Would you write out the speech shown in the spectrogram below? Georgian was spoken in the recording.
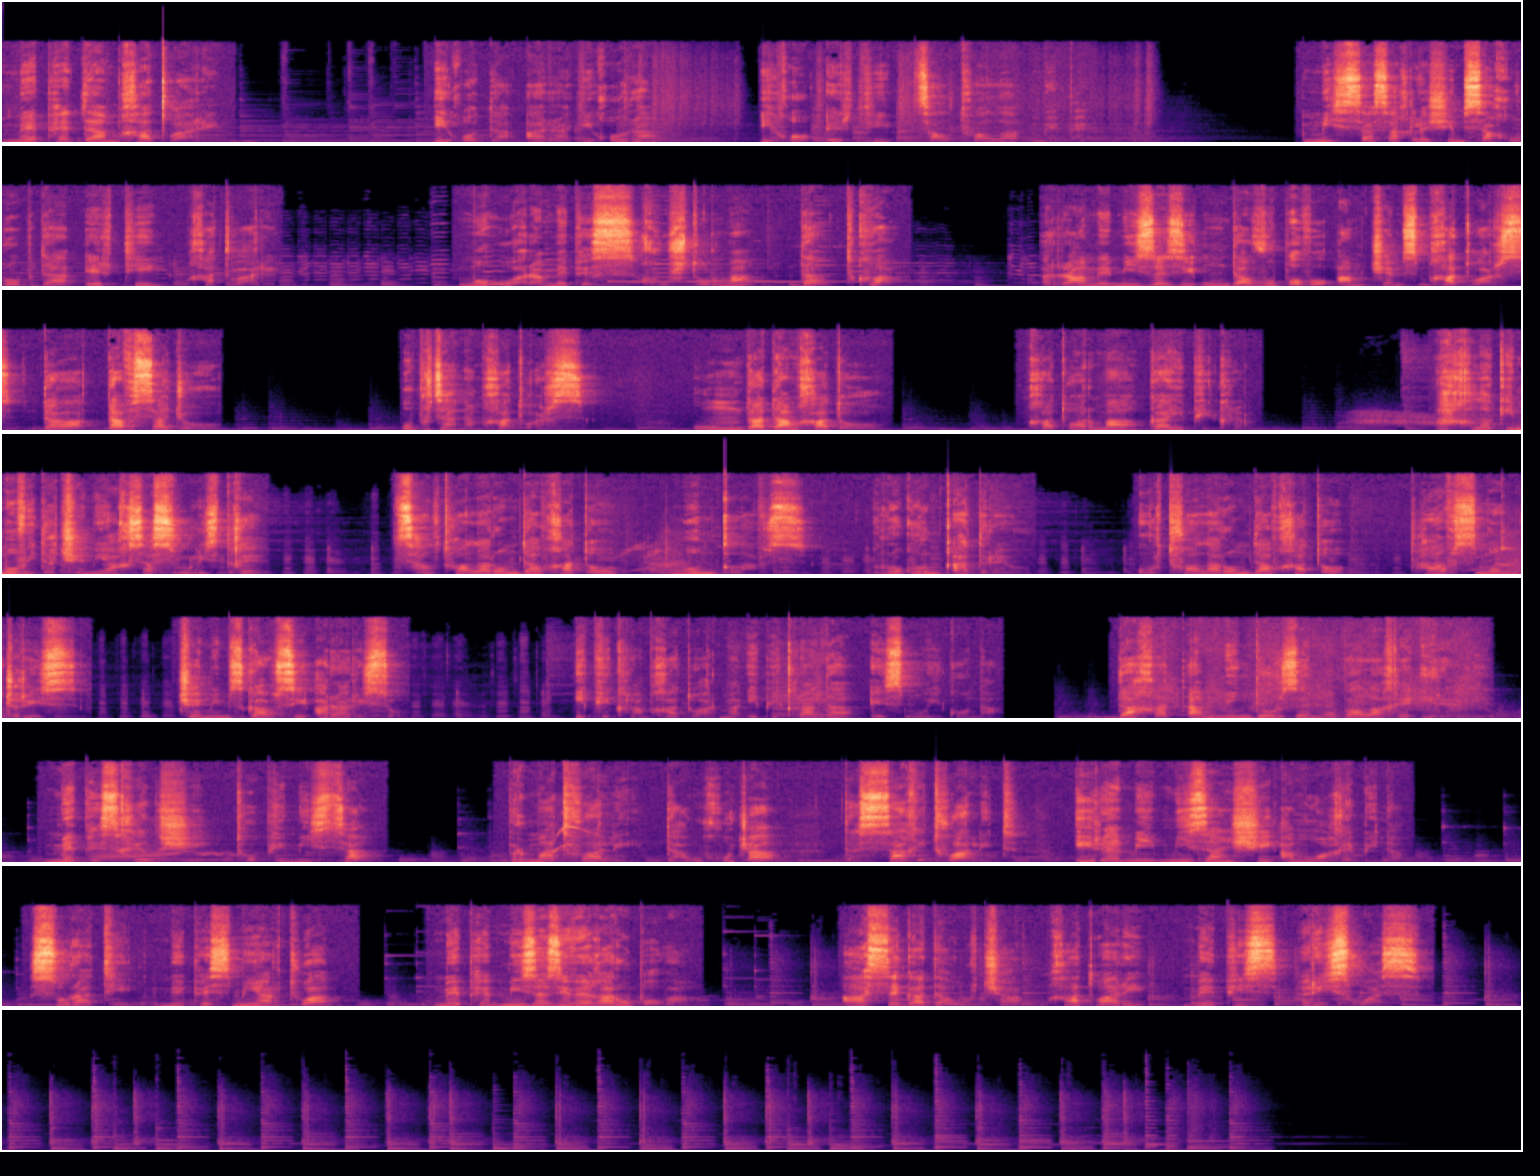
მეფე და მხატვარი. იყო და არა იყო რა იყო ერთი ცალთვალა მეფე. მის სასახლეში მსახურობდა ერთი მხატვარი. მოუარა მეფეს ხუშტურმა და თქვა რამე მიზეზი უნდა ვუპოვო ამ ჩემს მხატვარს და დავსაჯო უბრძანა მხატვარს. უნდა დამხატო მხატვარმა გაიფიქრა. ახლა კი მოვიდა ჩემი ახსასრულის დღე. ცალთვალა რომ დავხატო მომკლავს როგორ მკადრეო. ორთვალა რომ დავხატო თავს მომჭრის ჩემი მსგავსი არ არისო. იფიქრა მხატვარმა იფიქრა და ეს მოიგონა. დახატა მინდორზე მობალახე ირემი. მეფეს ხელში თოფი მისცა ბრმა თვალი დაუხუჭა და საღი თვალით ირემი მიზანში ამოაღებინა. სურათი მეფეს მიართვა, მეფე მიზეზი ვეღარ უპოვა. ასე გადაურჩა მხატვარი მეფის რისხვას.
